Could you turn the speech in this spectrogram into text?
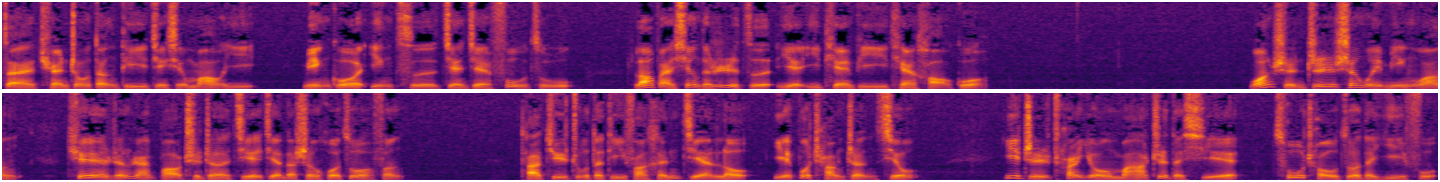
在泉州等地进行贸易，民国因此渐渐富足，老百姓的日子也一天比一天好过。王审知身为明王，却仍然保持着节俭的生活作风。他居住的地方很简陋，也不常整修，一直穿用麻质的鞋、粗绸做的衣服。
